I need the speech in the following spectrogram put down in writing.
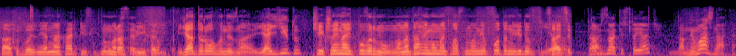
також бо я на харківських номерах приїхав. Я дорогу не знаю. Я їду. Чи якщо я навіть повернув, але на даний момент у вас немає ні фото, ні відеофіксації. Там знаки стоять? Там нема знака.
